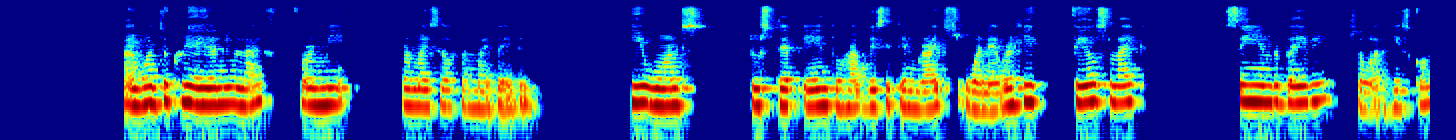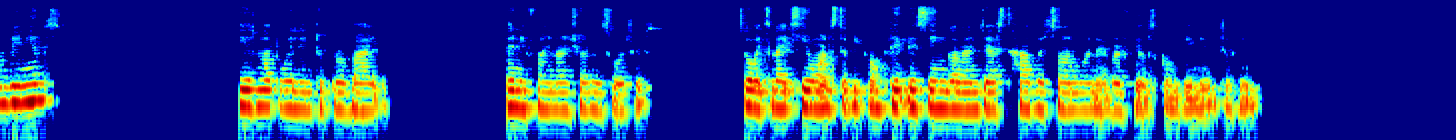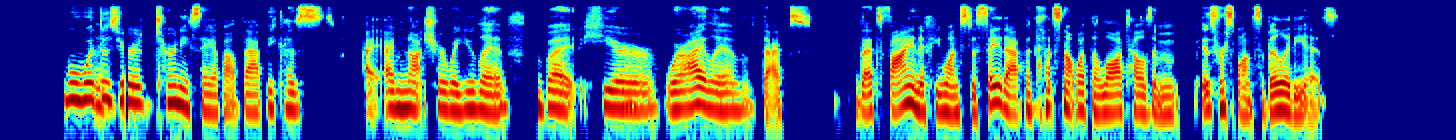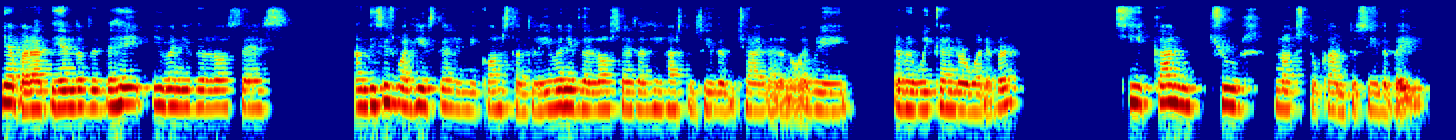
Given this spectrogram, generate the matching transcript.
I want to create a new life for me, for myself, and my baby. He wants to step in to have visiting rights whenever he feels like seeing the baby, so at his convenience. He is not willing to provide any financial resources. So it's like he wants to be completely single and just have a son whenever feels convenient to him. Well, what I does your attorney say about that? Because I, I'm not sure where you live, but mm. here where I live, that's that's fine if he wants to say that, but that's not what the law tells him his responsibility is. Yeah, but at the end of the day, even if the law says, and this is what he's telling me constantly, even if the law says that he has to see the child, I don't know, every every weekend or whatever, he can choose not to come to see the baby.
